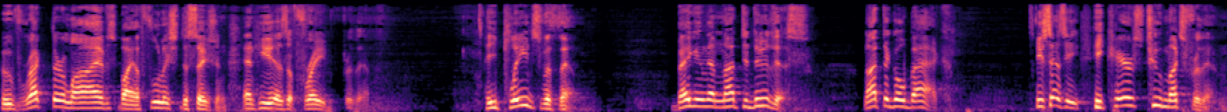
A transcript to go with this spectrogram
who've wrecked their lives by a foolish decision, and he is afraid for them. He pleads with them, begging them not to do this, not to go back. He says he, he cares too much for them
